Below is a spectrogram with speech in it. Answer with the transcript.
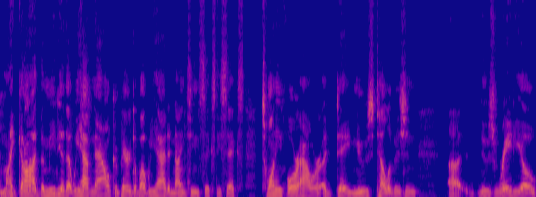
My God, the media that we have now compared to what we had in 1966 24 hour a day news television, uh, news radio,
